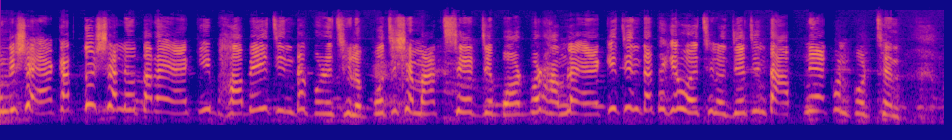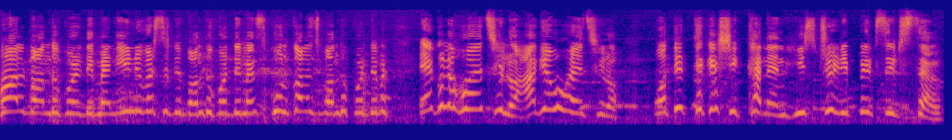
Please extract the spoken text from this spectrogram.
উনিশশো একাত্তর সালেও তারা একইভাবেই চিন্তা করেছিল। পঁচিশে মার্চের যে বর্বর হামলা, একই চিন্তা থেকে হয়েছিল। যে চিন্তা আপনি এখন করছেন, হল বন্ধ করে দিবেন, ইউনিভার্সিটি বন্ধ করে দিবেন, স্কুল, কলেজ বন্ধ করে দিবেন, এগুলো হয়েছিল, আগেও হয়েছিল। অতীত থেকে শিক্ষা নেন হিস্ট্রি রিপিটস ইটসেলফ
